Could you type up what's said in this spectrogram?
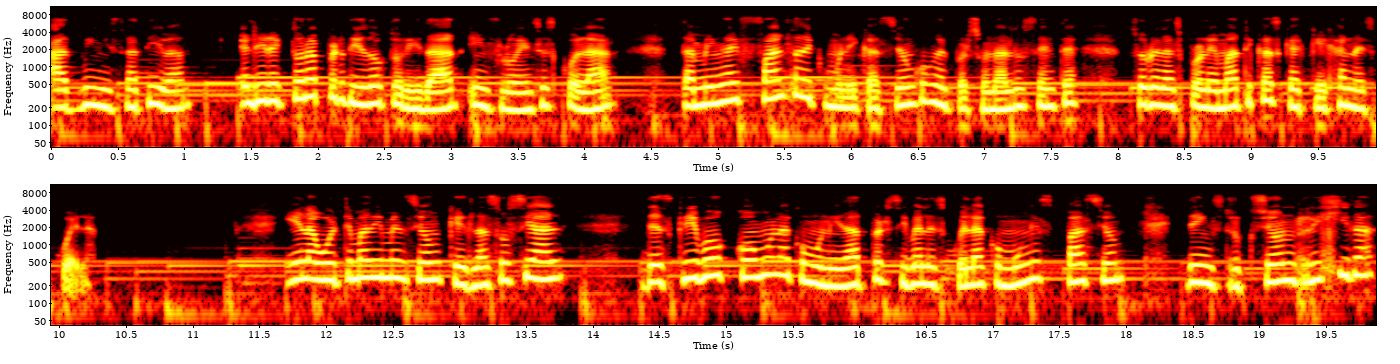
administrativa, el director ha perdido autoridad e influencia escolar. También hay falta de comunicación con el personal docente sobre las problemáticas que aquejan la escuela. Y en la última dimensión, que es la social, describo cómo la comunidad percibe la escuela como un espacio de instrucción rígida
